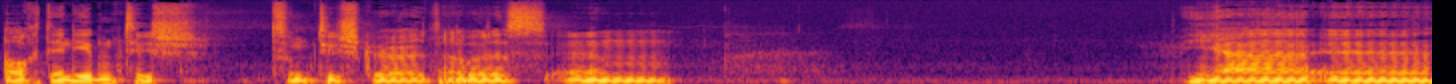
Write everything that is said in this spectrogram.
auch der Nebentisch zum Tisch gehört. Ja. Aber das ähm, ja äh,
